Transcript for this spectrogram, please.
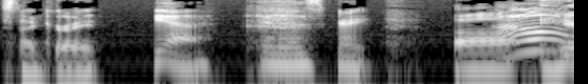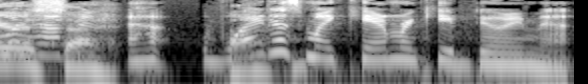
Is that great? Yeah, it is great. Uh, don't know what here's uh. Uh, Why does my camera keep doing that?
